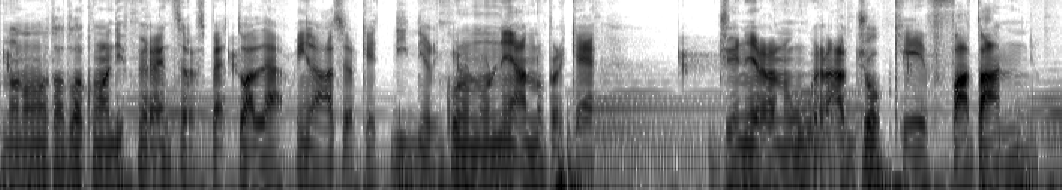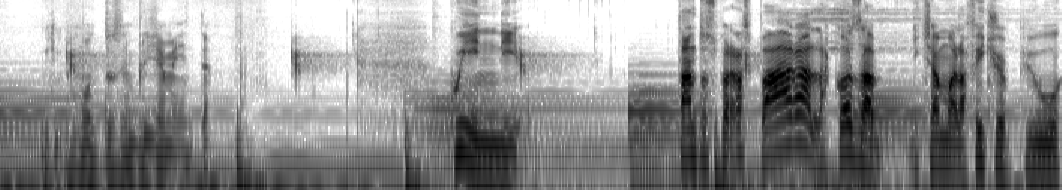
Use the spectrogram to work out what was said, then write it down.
non ho notato alcuna differenza rispetto alle armi laser che di rinculo non ne hanno perché generano un raggio che fa danni molto semplicemente. Quindi, tanto spara spara, la cosa, diciamo, la feature più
